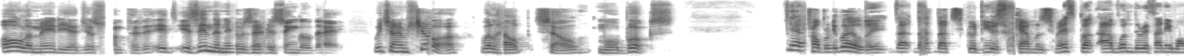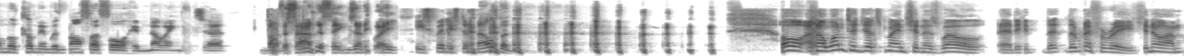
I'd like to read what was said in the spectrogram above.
all the media just want to, it, it's in the news every single day, which I'm sure will help sell more books. Yeah, probably will. That, that that's good news for Cameron Smith. But I wonder if anyone will come in with an offer for him, knowing that, uh, by the sound of things, anyway, he's finished at Melbourne. Oh, and I want to just mention as well, Eddie, the, the referees. You know, I'm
